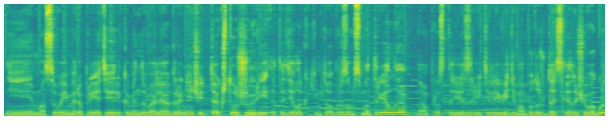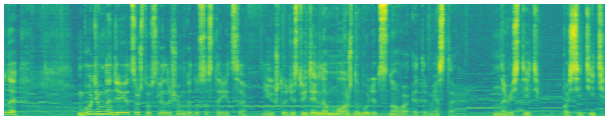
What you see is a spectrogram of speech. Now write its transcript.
и массовые мероприятия рекомендовали ограничить, так что жюри это дело каким-то образом смотрело, а простые зрители, видимо, будут ждать следующего года. Будем надеяться, что в следующем году состоится, и что действительно можно будет снова это место навестить, посетить.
